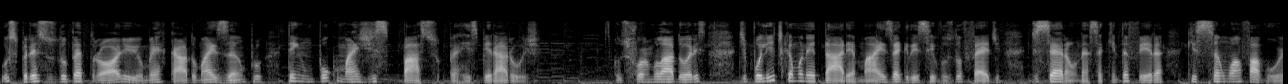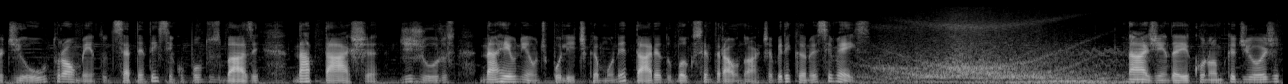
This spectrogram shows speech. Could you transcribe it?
os preços do petróleo e o mercado mais amplo têm um pouco mais de espaço para respirar hoje. Os formuladores de política monetária mais agressivos do Fed disseram nesta quinta-feira que são a favor de outro aumento de 75 pontos base na taxa de juros na reunião de política monetária do Banco Central norte-americano esse mês. Na agenda econômica de hoje,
